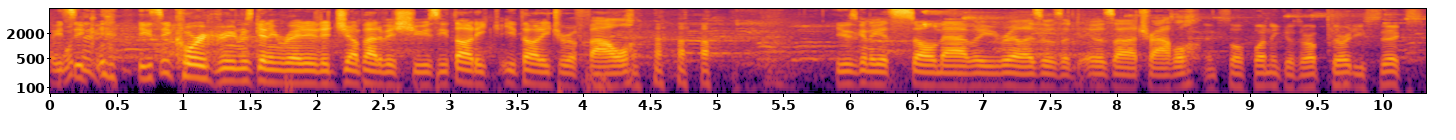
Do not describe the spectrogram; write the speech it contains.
You can, see, you can see Corey Green was getting ready to jump out of his shoes. He thought he, he thought he drew a foul. he was gonna get so mad, but he realized it was a, it was uh, travel. And so funny because they're up 36.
